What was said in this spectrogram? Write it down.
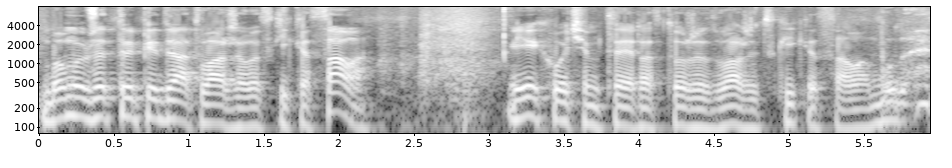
Бо ми вже три підряд важили, скільки сала. І хочемо цей раз теж зважити, скільки сала буде.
